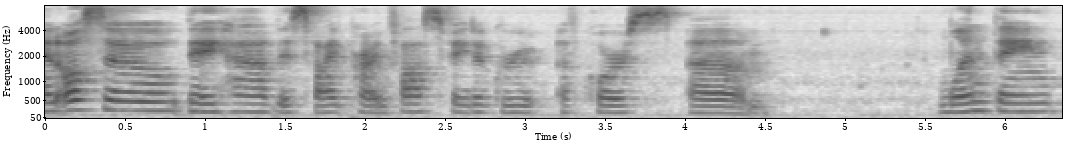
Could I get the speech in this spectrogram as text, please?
And also, they have this 5' phosphate group, of course. Um, one thing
